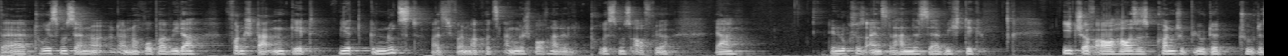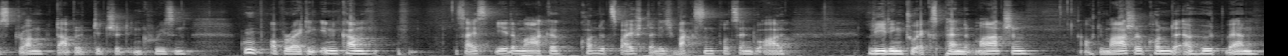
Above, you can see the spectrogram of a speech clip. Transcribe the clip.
der Tourismus, der in Europa wieder vonstatten geht, wird genutzt, was ich vorhin mal kurz angesprochen hatte. Tourismus auch für ja, den Luxuseinzelhandel sehr wichtig. Each of our houses contributed to the strong double-digit increase in group operating income. Das heißt, jede Marke konnte zweistellig wachsen prozentual, leading to expanded margin. Auch die Marge konnte erhöht werden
